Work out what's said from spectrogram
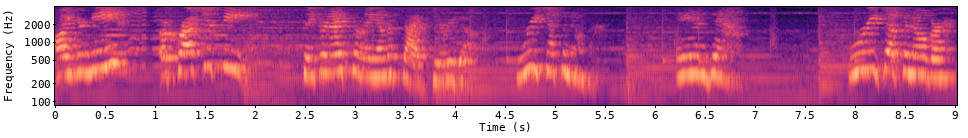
on your knee, or across your feet. Synchronized swimming on the side, here we go. Reach up and over, and down. Reach up and over.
